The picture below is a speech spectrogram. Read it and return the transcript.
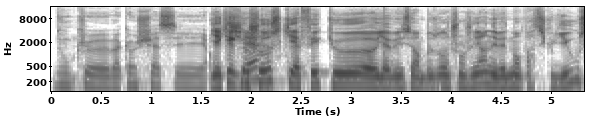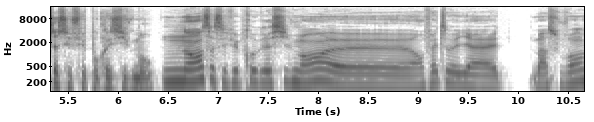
Donc, bah, comme je suis assez. Il y a quelque chose qui a fait qu'il il y avait un besoin de changer, un événement particulier, ou ça s'est fait progressivement? Non, ça s'est fait progressivement. en fait, il y a ben souvent,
